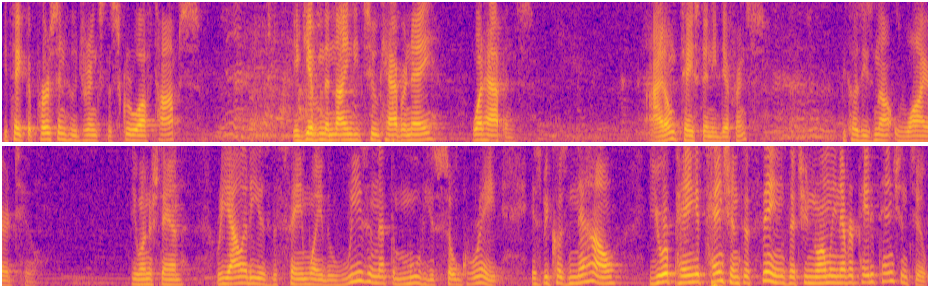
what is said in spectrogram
You take the person who drinks the screw-off tops, you give him the 92 Cabernet, what happens? I don't taste any difference because he's not wired to. Do you understand? Reality is the same way. The reason that the movie is so great is because now you're paying attention to things that you normally never paid attention to.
